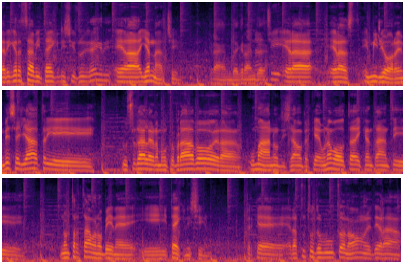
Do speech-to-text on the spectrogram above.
eh, ringraziava i tecnici, tutti i tecnici, era Iannacci. Grande, grande. Iannacci era, era il migliore, invece gli altri... Lucio Dalla era molto bravo, era umano diciamo perché una volta i cantanti non trattavano bene i tecnici, perché era tutto dovuto no? ed era,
